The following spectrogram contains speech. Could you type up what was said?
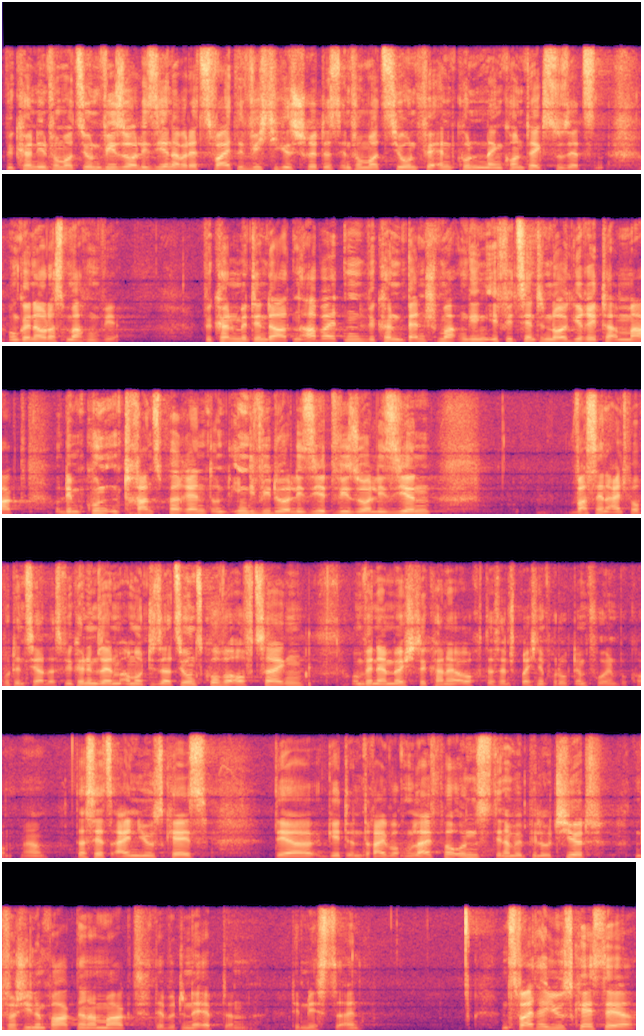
wir können die Informationen visualisieren, aber der zweite wichtige Schritt ist, Informationen für Endkunden in einen Kontext zu setzen. Und genau das machen wir. Wir können mit den Daten arbeiten, wir können benchmarken gegen effiziente Neugeräte am Markt und dem Kunden transparent und individualisiert visualisieren, was sein Einsparpotenzial ist. Wir können ihm seine Amortisationskurve aufzeigen und wenn er möchte, kann er auch das entsprechende Produkt empfohlen bekommen. Ja? Das ist jetzt ein Use Case, der geht in drei Wochen live bei uns, den haben wir pilotiert mit verschiedenen Partnern am Markt, der wird in der App dann demnächst sein. Ein zweiter Use Case, der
